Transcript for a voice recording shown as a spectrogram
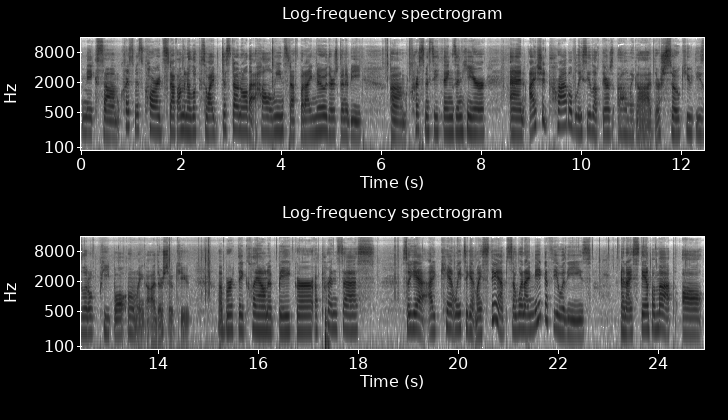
make some Christmas card stuff. I'm going to look, so I've just done all that Halloween stuff, but I know there's going to be um, Christmassy things in here. And I should probably, see look, there's, oh my god, they're so cute, these little people. Oh my god, they're so cute. A birthday clown, a baker, a princess. So yeah, I can't wait to get my stamps. So when I make a few of these and I stamp them up, I'll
